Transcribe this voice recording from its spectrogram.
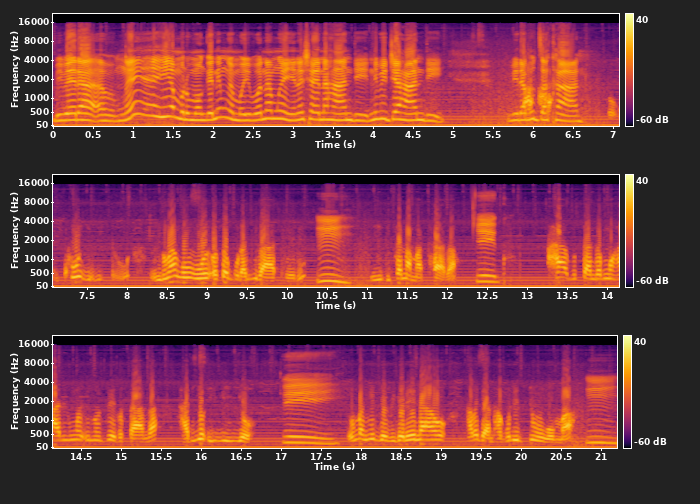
Bibera uh, mwe hiyo mu rumonge nimwe muyibona mwenyene cyane n'ahandi nibije ahandi birabuza akantu. ntuba nk'ubu usagura nk'ibateri Mm. icana amatara yego ha gusangamwo harimwo intuze usanga hariyo ibiyo eh urumva nk'ivyo biyo rero naho nk'abajyana hagura ivyuma mm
